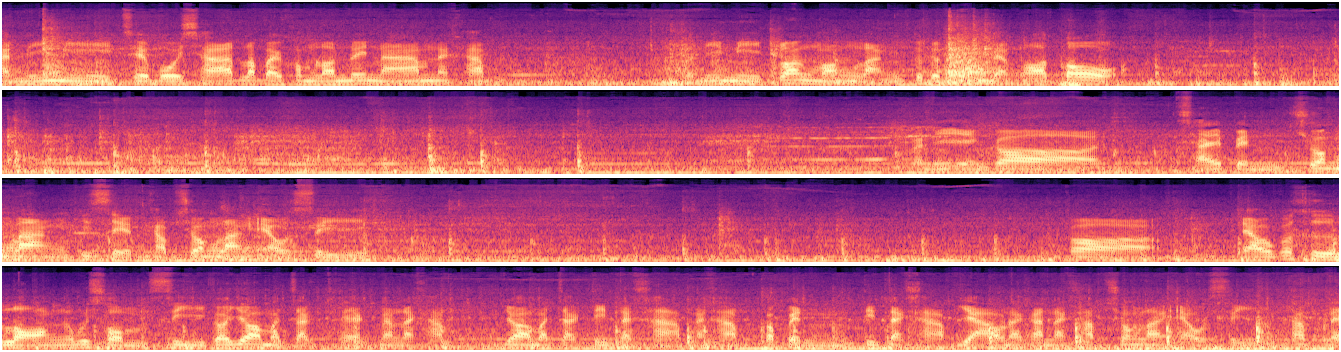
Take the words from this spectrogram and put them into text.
คันนี้มีเทอร์โบชาร์จระบายความร้อนด้วยน้ำนะครับตัวนี้มีกล้องมองหลังตัวแบบแบบออโต้คันนี้เองก็ใช้เป็นช่วงล่างพิเศษครับช่วงล่าง LC ก็ L ก็คือลองนะผู้ชม C ก็ย่อมาจากแท็กนั่นแหละครับ ย่อมาจากตีนตะขาบนะครับ ก็เป็นตีนตะขาบยาวนะกันนะครับ ช่วงล่าง LC ถ้าแปล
